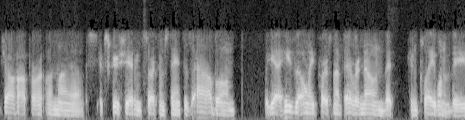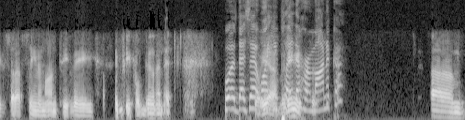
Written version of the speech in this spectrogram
Jawhopper on my uh, Excruciating Circumstances album. But yeah, he's the only person I've ever known that can play one of these. That I've seen him on TV, people doing it. Well, is that So, why yeah, you play the harmonica? Um,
